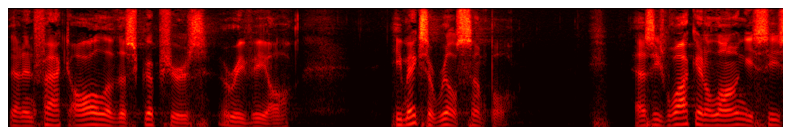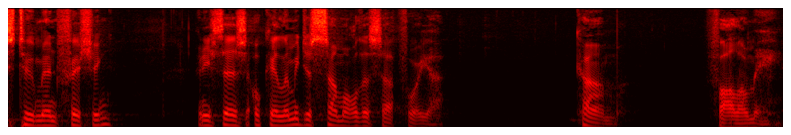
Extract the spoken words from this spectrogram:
that in fact all of the scriptures reveal, he makes it real simple. As he's walking along, he sees two men fishing, and he says, Okay, let me just sum all this up for you. Come, follow me,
